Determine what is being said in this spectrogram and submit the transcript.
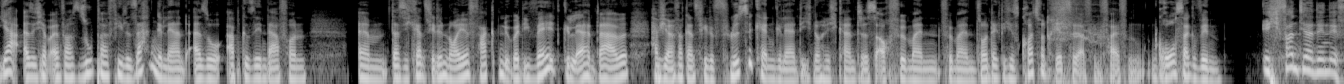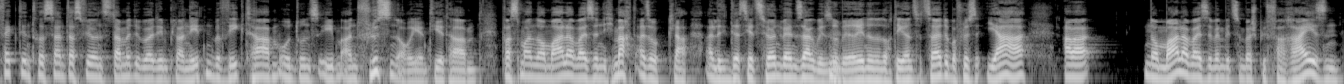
Ja, also ich habe einfach super viele Sachen gelernt. Also abgesehen davon, ähm, dass ich ganz viele neue Fakten über die Welt gelernt habe, habe ich einfach ganz viele Flüsse kennengelernt, die ich noch nicht kannte. Das ist auch für mein, für mein sonntägliches Kreuzworträtsel auf jeden Fall ein großer Gewinn. Ich fand ja den Effekt interessant, dass wir uns damit über den Planeten bewegt haben und uns eben an Flüssen orientiert haben, was man normalerweise nicht macht. Also klar, alle, die das jetzt hören, werden sagen, wieso, hm. wir reden doch die ganze Zeit über Flüsse. Ja, aber normalerweise, wenn wir zum Beispiel verreisen,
